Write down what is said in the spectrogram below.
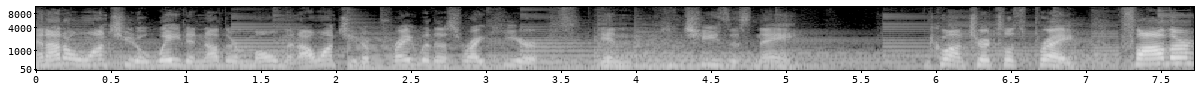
And I don't want you to wait another moment. I want you to pray with us right here in Jesus' name. Come on, church, let's pray. Father,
